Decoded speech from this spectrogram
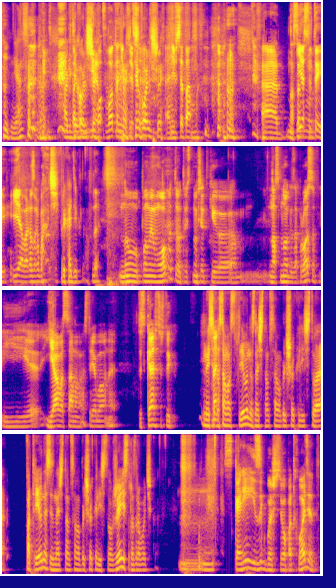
Нет? А где больше? вот- они где Где все. больше? Они все там. А, Если ты Ева разработчик. Приходи к нам. Ну, по моему опыту, то есть, ну, все-таки у нас много запросов, и Java самая востребованная. То есть кажется, что их Но если она самая востребованная, значит, там самое большое количество потребностей, значит, там самое большое количество уже есть разработчиков. Скорее язык больше всего подходит,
